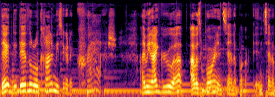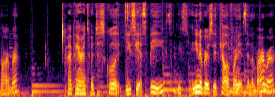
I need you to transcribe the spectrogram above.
their, their little economies are going to crash. I mean, I grew up, I was born in Santa, Bar- in Santa Barbara. My parents went to school at UCSB, University of California at Santa Barbara.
